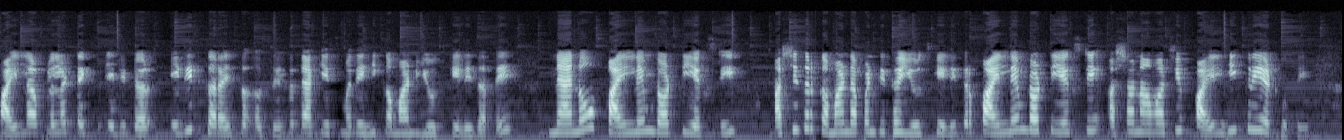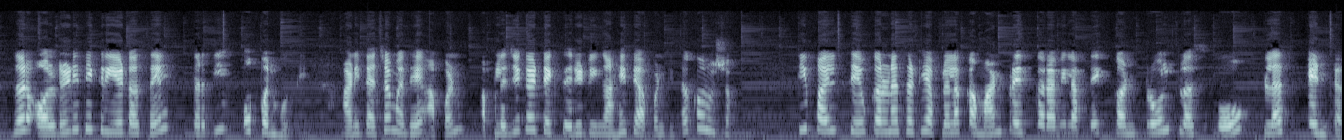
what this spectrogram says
फाईलला आपल्याला टेक्स्ट एडिटर एडिट करायचं असेल तर त्या केसमध्ये ही कमांड यूज केली जाते. Nano file name dot T X T अशी जर कमांड आपण तिथं यूज केली तर file name dot T X T अशा नावाची फाईल ही क्रिएट होते. जर ऑलरेडी ती क्रिएट असेल तर ती ओपन होते. आणि त्याच्यामध्ये आपण आपलं जे काही टेक्स्ट एडिटिंग आहे ते आपण तिथं करू शकतो. ती फाईल सेव्ह करण्यासाठी आपल्याला कमांड प्रेस करावी लागते control plus O plus enter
